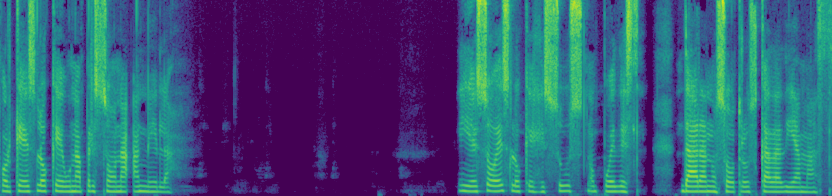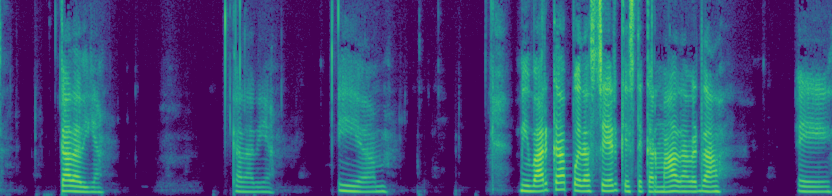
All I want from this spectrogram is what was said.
porque es lo que una persona anhela. Y eso es lo que Jesús nos puede dar a nosotros cada día más. Cada día. Cada día. Y um, mi barca puede hacer que esté calmada, ¿verdad? Eh,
